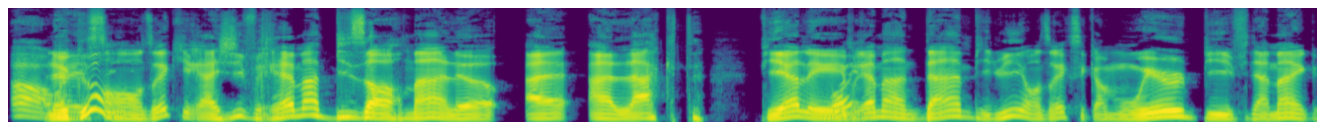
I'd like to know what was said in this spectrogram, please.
Ah, Le ouais, gars, on dirait qu'il réagit vraiment bizarrement là, à, à l'acte. Puis elle est Ouais. vraiment dedans. Puis lui, on dirait que c'est comme weird. Puis finalement, elle-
